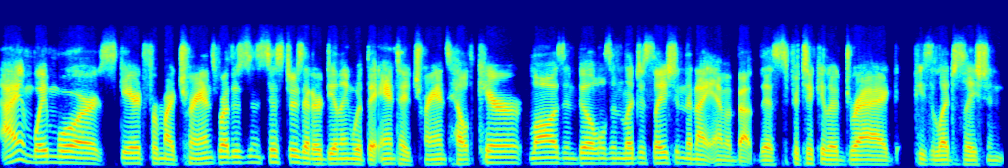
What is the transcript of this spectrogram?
I am way more scared for my trans brothers and sisters that are dealing with the anti trans healthcare laws and bills and legislation than I am about this particular drag piece of legislation.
